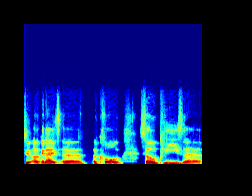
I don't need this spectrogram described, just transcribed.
to organize a, a call. So please uh,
